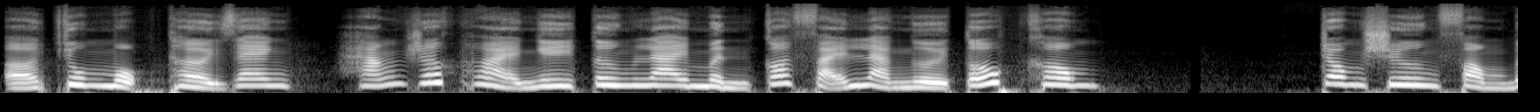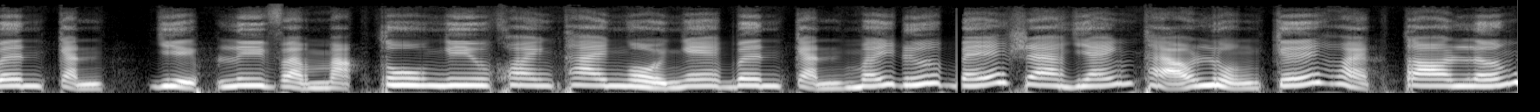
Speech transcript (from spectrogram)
Ở chung một thời gian, hắn rất hoài nghi tương lai mình có phải là người tốt không. Trong sương phòng bên cạnh, Diệp Ly và Mặt Tu Nghiêu khoan thai ngồi nghe bên cạnh mấy đứa bé ra dáng thảo luận kế hoạch to lớn.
